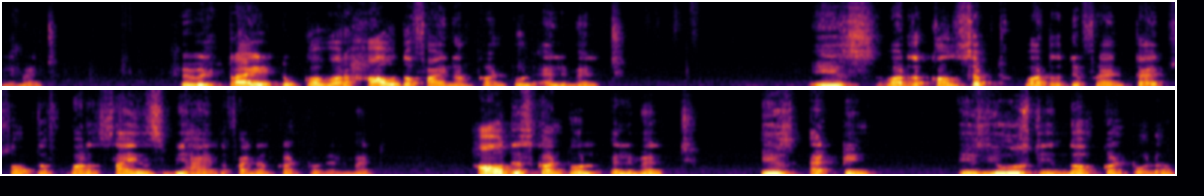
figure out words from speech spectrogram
element we will try to cover how the final control element is what are the concept, what are the different types of the, what are the science behind the final control element, how this control element is acting, is used in the controller.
